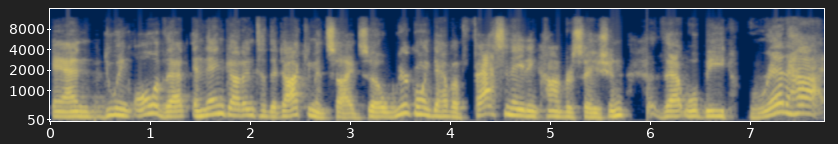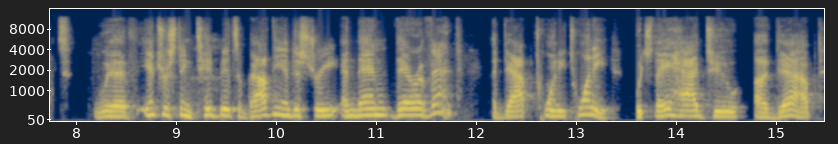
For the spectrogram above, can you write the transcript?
and doing all of that, and then got into the document side. So we're going to have a fascinating conversation that will be red hot with interesting tidbits about the industry and then their event. Adapt 2020, which they had to adapt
